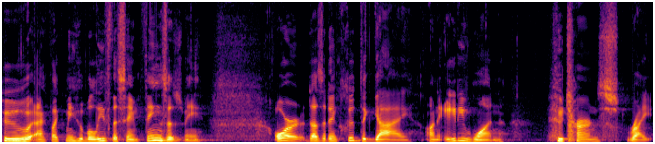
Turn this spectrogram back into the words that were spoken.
who act like me, who believe the same things as me? Or does it include the guy on 81 who turns right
